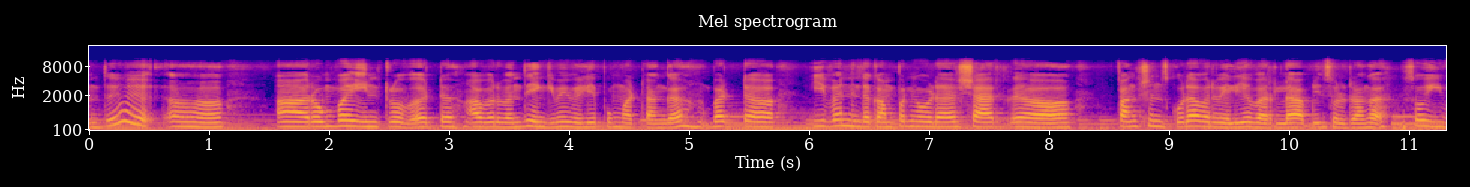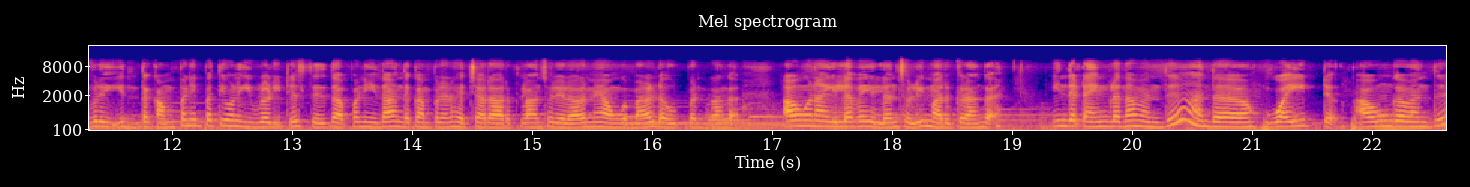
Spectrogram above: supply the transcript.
வந்து ரொம்ப இன்ட்ரோவர்ட் அவர் வந்து எங்கேயுமே வெளியே போக மாட்டாங்க. பட் ஈவன் இந்த கம்பெனியோட ஷேர் ஃபங்க்ஷன்ஸ் கூட அவர் வெளியே வரல அப்படின்னு சொல்கிறாங்க ஸோ இவர் இந்த கம்பெனி பற்றி உனக்கு இவ்வளோ டீட்டெயில்ஸ் தெரியுது. அப்போ நீ தான் இந்த கம்பெனியோட ஹெச்ஆராக இருக்கலாம்னு சொல்லி எல்லாருமே அவங்க மேலே டவுட் பண்ணுறாங்க அவங்க நான் இல்லவே இல்லைன்னு சொல்லி மறுக்கிறாங்க. இந்த டைமில் தான் வந்து அந்த ஒயிட் அவங்க வந்து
